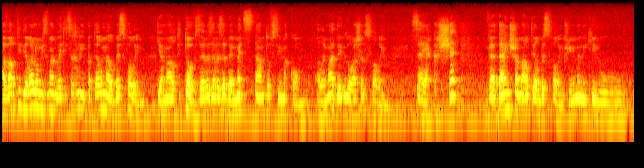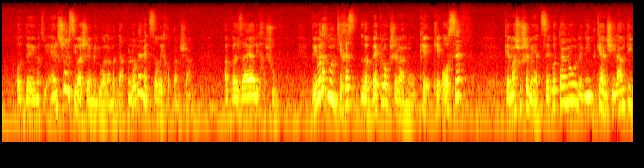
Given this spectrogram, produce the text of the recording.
עברתי דירה לא מזמן והייתי צריך להיפטר מהרבה ספרים כי אמרתי, טוב, זה וזה וזה באמת סתם תופסים מקום, ערימה די גדולה של ספרים. זה היה קשה, ועדיין שמרתי הרבה ספרים, שאם אני כאילו עוד די עם עצמי, אין שום סיבה שהם יהיו על המדף, אני לא באמת צריך אותם שם, אבל זה היה לי חשוב. ואם אנחנו נתייחס לבקלוג שלנו כאוסף, כמשהו שמייצג אותנו, נגיד, כן, שילמתי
